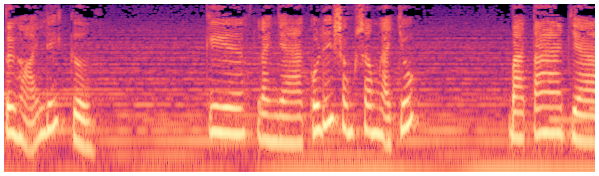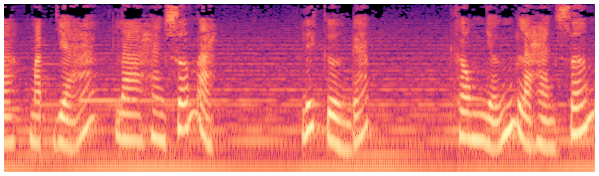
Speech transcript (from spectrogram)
Tôi hỏi Lý Cường. Kia là nhà của Lý Song Song à chú? Bà ta và Mạch Giả là hàng xóm à? Lý Cường đáp. Không những là hàng xóm,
